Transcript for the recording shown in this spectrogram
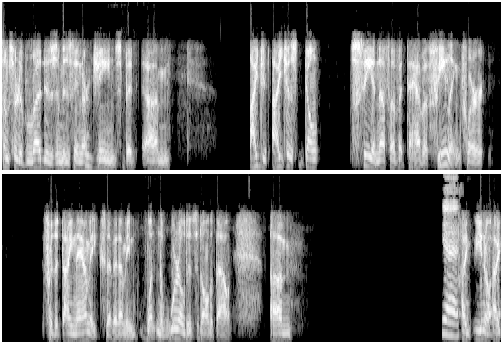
some sort of Luddism is in our genes, but um, I, ju- I just don't see enough of it to have a feeling for for the dynamics of it. I mean, what in the world is it all about? Um, yeah, I you know I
